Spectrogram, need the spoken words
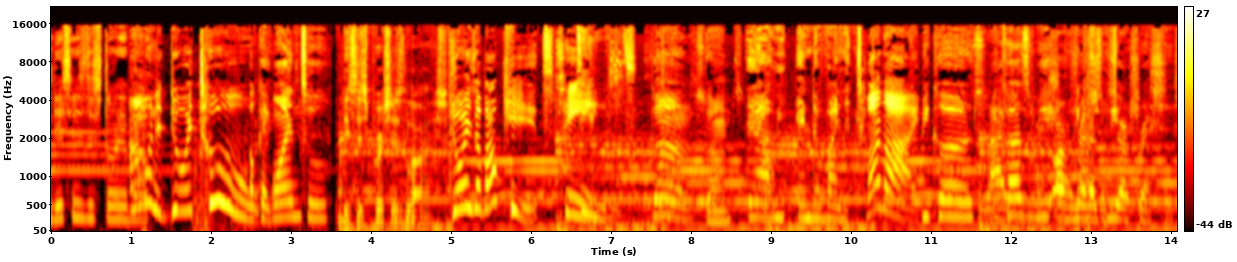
This is the story about. I want to do it too. Okay, one, two. This is Precious Lives. Stories about kids, Teens. guns, Guns. and how we end the violence. Bye bye. Because Because we are because precious. we are precious.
